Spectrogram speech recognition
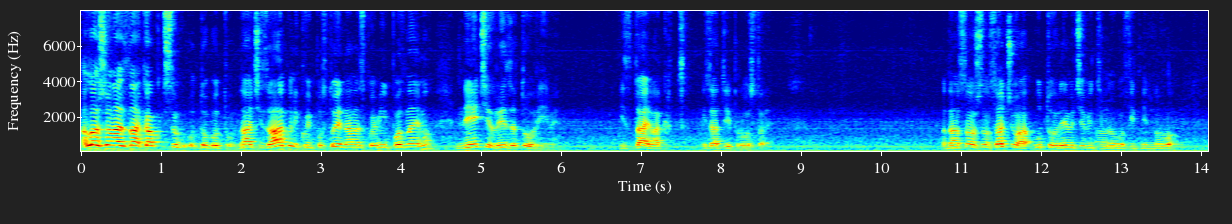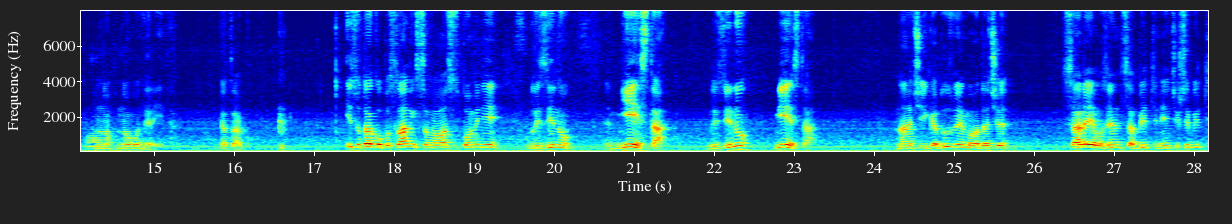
Allah što nas zna kako će se dogoditi. Znači, zakoni koji postoje danas, koje mi poznajemo, neće vred za to vrijeme. I za taj vakat, i za te prostore. A danas ono što nam sačuva, u to vrijeme će biti mnogo fitni, mnogo, no, mnogo nereda. Jel tako? Isto tako, poslanik sam vam se spominje blizinu mjesta, blizinu mjesta. Znači, kad uzmemo da će Sarajevo, Zenica biti, neće što biti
